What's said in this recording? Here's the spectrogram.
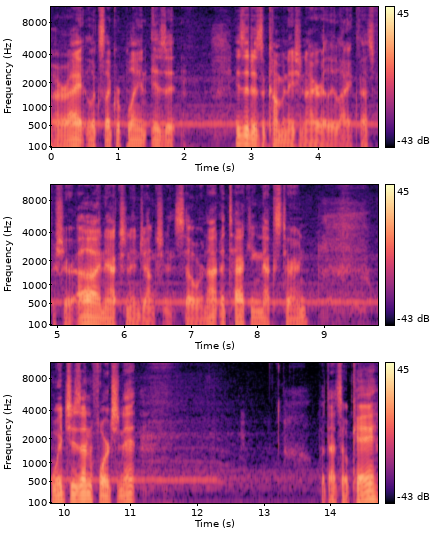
Alright, looks like we're playing Izzet. Is It is a combination I really like, that's for sure. Ah, Inaction Injunction. So we're not attacking next turn, which is unfortunate. But that's okay.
